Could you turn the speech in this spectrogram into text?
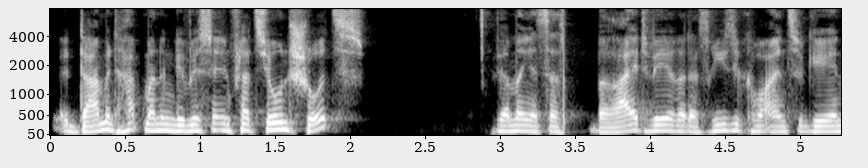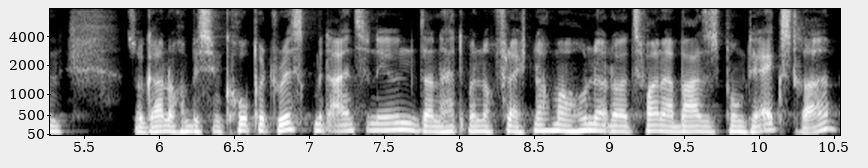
Damit hat man einen gewissen Inflationsschutz. Wenn man jetzt das bereit wäre, das Risiko einzugehen, sogar noch ein bisschen Corporate Risk mit einzunehmen, dann hätte man noch vielleicht nochmal 100 oder 200 Basispunkte extra.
